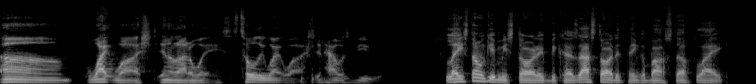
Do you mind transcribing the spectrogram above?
um whitewashed in a lot of ways. It's totally whitewashed in how it's viewed. Lace, don't get me started because I started thinking about stuff like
